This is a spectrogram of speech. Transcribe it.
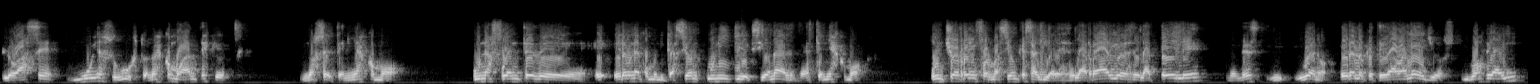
lo hace muy a su gusto, no es como antes que, no sé, tenías como una fuente de... E, era una comunicación unidireccional, ¿entendés? Tenías como un chorro de información que salía desde la radio, desde la tele, ¿entendés? Y, bueno, era lo que te daban ellos. Y vos de ahí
